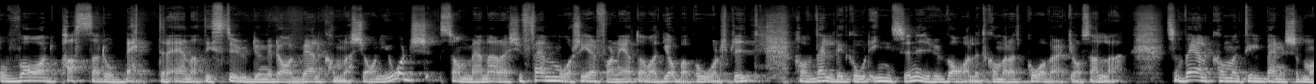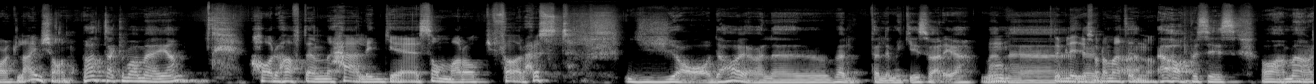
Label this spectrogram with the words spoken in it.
Och vad passar då bättre än att i studion idag välkomna Sean George som med nära 25 års erfarenhet av att jobba på Wall Street har väldigt god insyn i hur valet kommer att påverka oss alla. Så välkommen till Benchmark Live Sean. Ja, tack att vara med igen. Har du haft en härlig eh, sommar och förhöst? Ja, det har jag väl väldigt, mycket i Sverige. Men, mm. Det blir ju så de här tiderna. Ja, precis. Och med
